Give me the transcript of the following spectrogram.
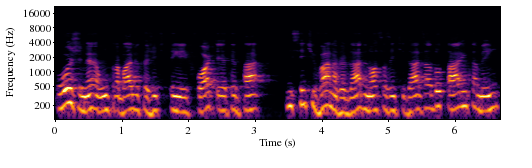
hoje, né, um trabalho que a gente tem aí forte é tentar incentivar, na verdade, nossas entidades a adotarem também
